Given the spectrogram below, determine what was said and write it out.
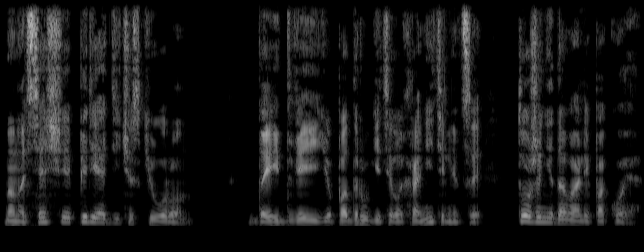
наносящая периодический урон. Да и две ее подруги-телохранительницы тоже не давали покоя.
